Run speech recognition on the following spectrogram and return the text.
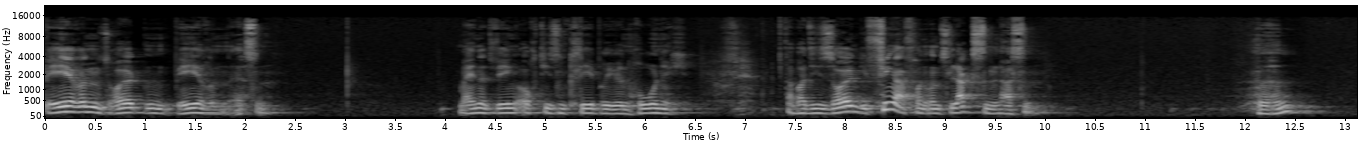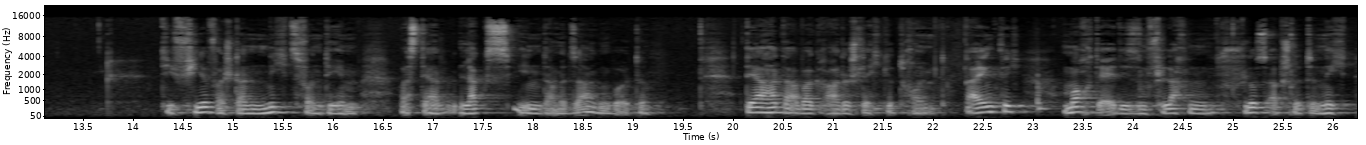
Bären sollten Beeren essen. Meinetwegen auch diesen klebrigen Honig. Aber die sollen die Finger von uns lachsen lassen. Die vier verstanden nichts von dem, was der Lachs ihnen damit sagen wollte. Der hatte aber gerade schlecht geträumt. Eigentlich mochte er diesen flachen Flussabschnitte nicht,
